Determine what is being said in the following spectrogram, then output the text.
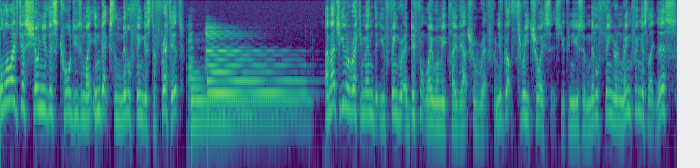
Although I've just shown you this chord using my index and middle fingers to fret it, I'm actually going to recommend that you finger it a different way when we play the actual riff. And you've got three choices. You can use your middle finger and ring fingers like this,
